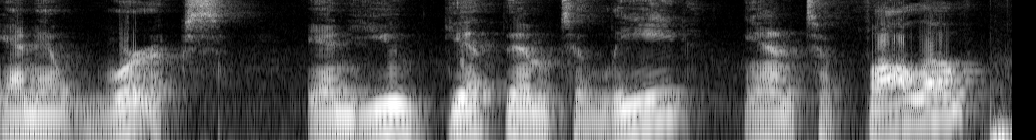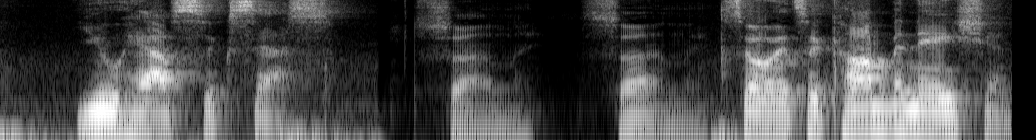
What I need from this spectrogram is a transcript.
and it works, and you get them to lead and to follow, you have success. certainly certainly So it's a combination,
